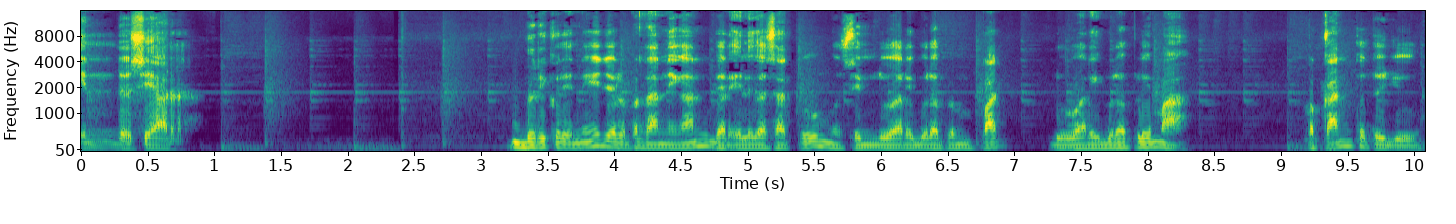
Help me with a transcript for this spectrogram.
Indosiar. Berikut ini jalur pertandingan dari Liga 1 musim 2024-2025 pekan ke-7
